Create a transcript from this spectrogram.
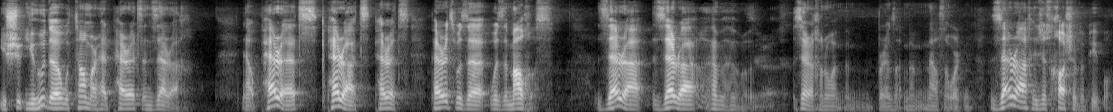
Yehuda with Tamar had Peretz and Zerach. Now Peretz, Peretz, Peretz, Peretz was a was a Malchus. Zerah, Zerah, um, Zerach. I don't know why my brain's not, my mouth's not working. Zerach is just chashav of people.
